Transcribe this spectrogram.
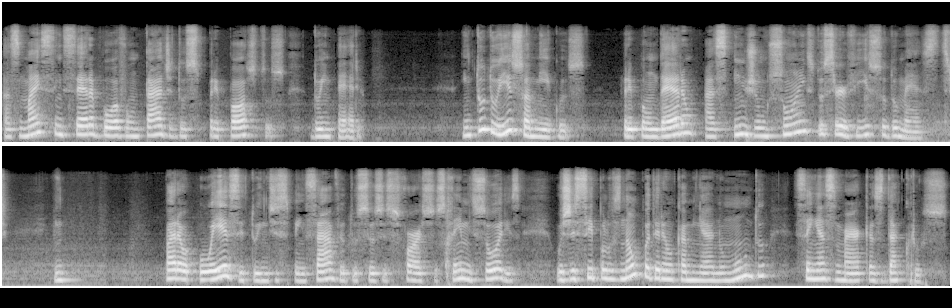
as mais sincera boa vontade dos prepostos do império. Em tudo isso, amigos, preponderam as injunções do serviço do mestre. Em, para o êxito indispensável dos seus esforços remissores, os discípulos não poderão caminhar no mundo sem as marcas da cruz.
